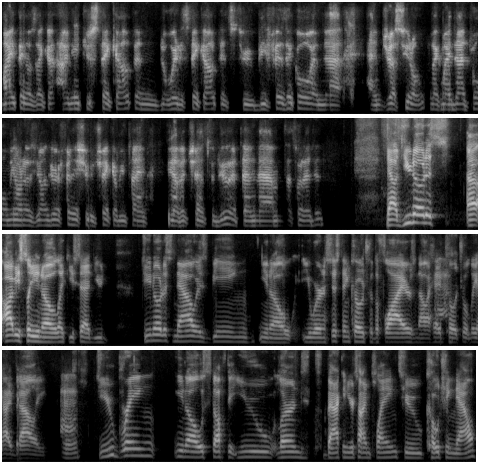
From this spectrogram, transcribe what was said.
my thing was like I need to stick out, and the way to stick out is to be physical and uh, and just you know like my dad told me when I was younger, finish your check every time you have a chance to do it, and um, that's what I did. Now, do you notice? Uh, obviously, you know, like you said, you do you notice now as being you know you were an assistant coach with the Flyers, now a head coach with Lehigh Valley. Mm-hmm. Do you bring you know stuff that you learned back in your time playing to coaching now?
